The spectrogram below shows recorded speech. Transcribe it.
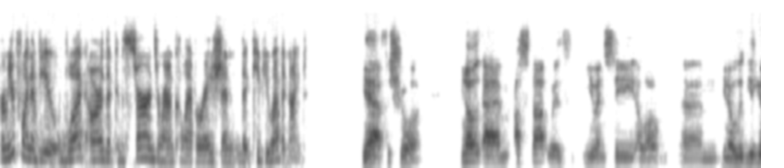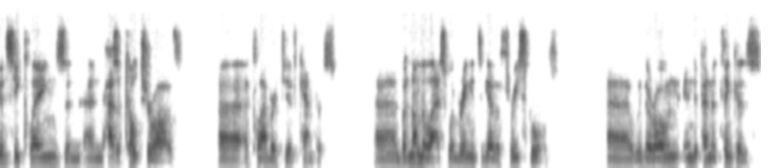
from your point of view, what are the concerns around collaboration that keep you up at night? Yeah, for sure. You know, um, I'll start with UNC alone. Um, you know, UNC claims and, and has a culture of uh, a collaborative campus. Uh, but nonetheless, we're bringing together three schools uh, with their own independent thinkers.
